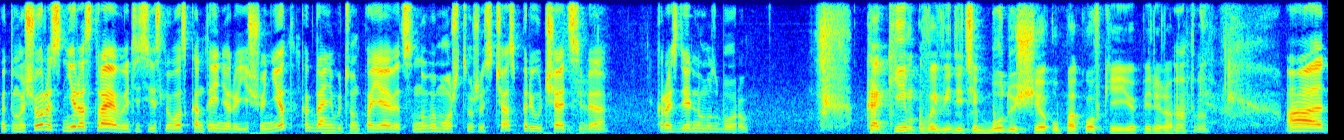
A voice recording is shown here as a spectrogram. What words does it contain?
Поэтому еще раз, не расстраивайтесь, если у вас контейнера еще нет, когда-нибудь он появится, но вы можете уже сейчас приучать себя к раздельному сбору. Каким вы видите будущее упаковки и ее переработки? Угу. А,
